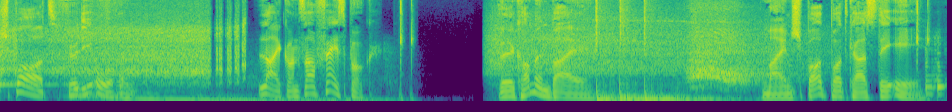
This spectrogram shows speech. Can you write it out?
Sport für die Ohren. Like uns auf Facebook. Willkommen bei mein Sportpodcast.de.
